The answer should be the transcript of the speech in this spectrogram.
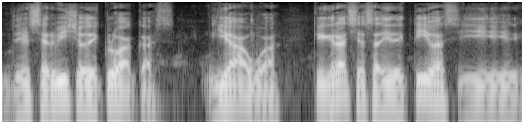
del servicio de cloacas y agua, que gracias a directivas y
